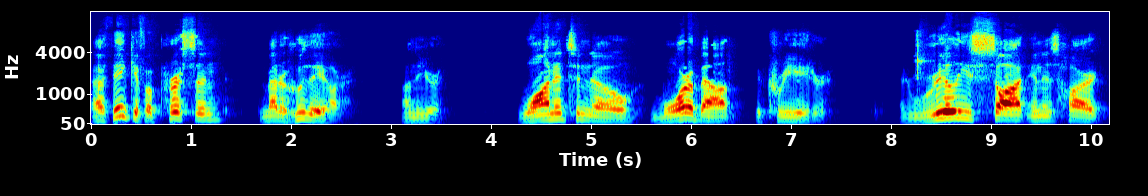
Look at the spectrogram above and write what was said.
I think if a person, no matter who they are on the earth, wanted to know more about the Creator and really sought in his heart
